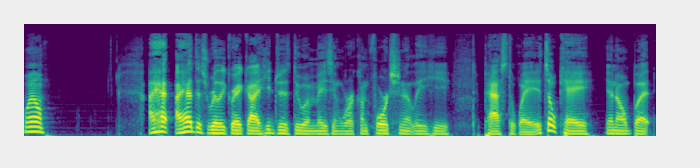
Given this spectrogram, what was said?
"Well, I had I had this really great guy. He just do amazing work. Unfortunately, he passed away. It's okay, you know, but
